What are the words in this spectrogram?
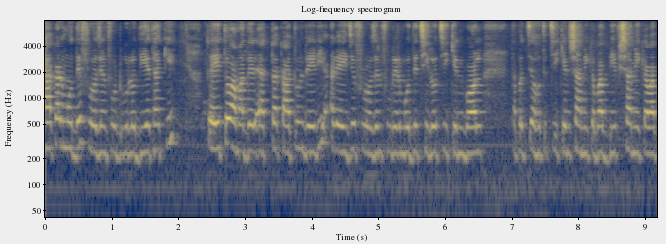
ঢাকার মধ্যে ফ্রোজেন ফুডগুলো দিয়ে থাকি। তো এই তো আমাদের একটা কার্টুন রেডি আর এই যে ফ্রোজেন ফুডের মধ্যে ছিল চিকেন বল তারপর হচ্ছে চিকেন Swami kebab beef Swami kebab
